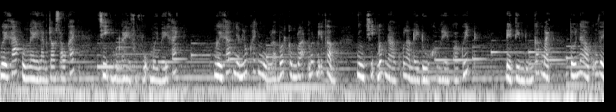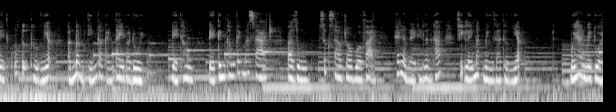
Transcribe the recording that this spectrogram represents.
Người khác một ngày làm cho 6 khách, chị một ngày phục vụ mười mấy khách. Người khác nhân lúc khách ngủ là bớt công đoạn bớt mỹ phẩm Nhưng chị bước nào cũng làm đầy đủ không hề quá quýt để tìm đúng các mạch Tối nào cũng về cũng tự thử nghiệm Ấn bầm tím cả cánh tay và đùi. Để thông, để tinh thông cách massage Và dùng sức sao cho vừa phải. Hết lần này đến lần khác Chị lấy mặt mình ra thử nghiệm. Mới 20 tuổi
